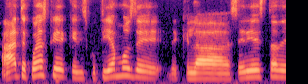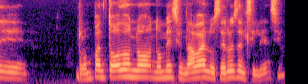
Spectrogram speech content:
Ah, ¿te acuerdas que, discutíamos de, que la serie esta de Rompan Todo no, no mencionaba a los héroes del silencio?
